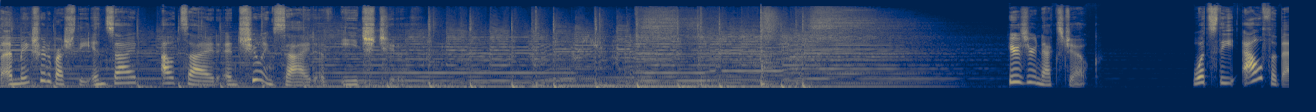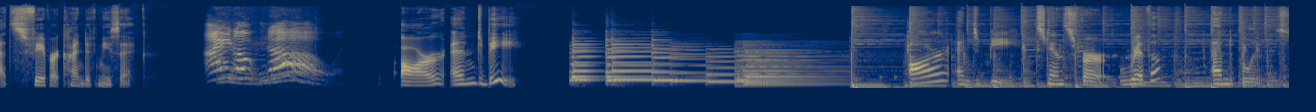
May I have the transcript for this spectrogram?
And make sure to brush the inside, outside, and chewing side of each tooth. Here's your next joke. What's the alphabet's favorite kind of music? I don't know. R and B. R and B stands for rhythm and blues.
